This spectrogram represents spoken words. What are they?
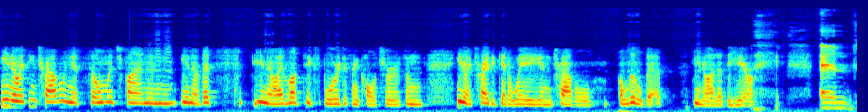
you know, I think traveling is so much fun, and you know, that's you know, I love to explore different cultures, and you know, I try to get away and travel a little bit, you know, out of the year. And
